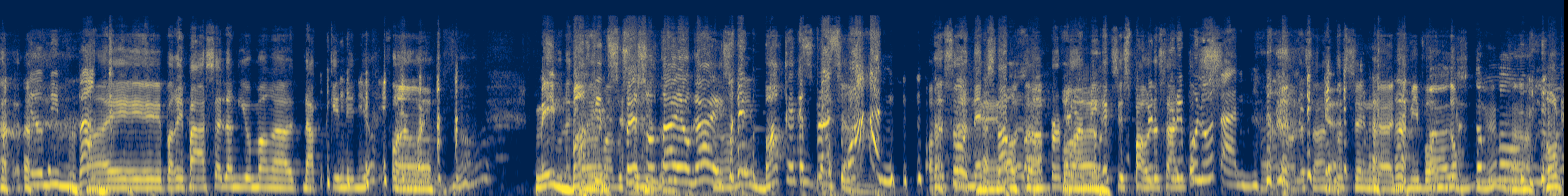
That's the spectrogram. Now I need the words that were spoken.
He'll be back. Ay, pakipasa lang yung mga napkin ninyo. For Oh. May Tulad ng bucket special tayo, guys. May bucket And plus special. one! Oh, so next up, also, uh, performing uh, next is Paulo Santos. Pulutan. Paulo Santos and uh, Jimmy Bondok. Moon. Don't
